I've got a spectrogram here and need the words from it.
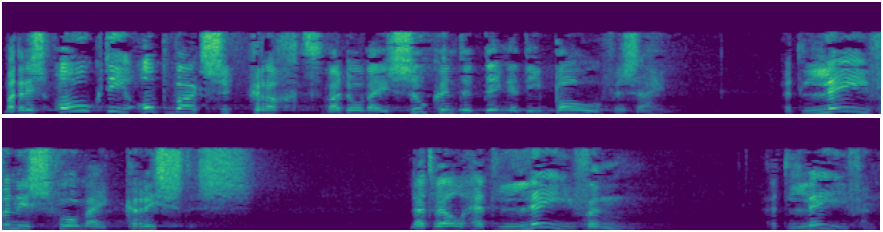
Maar er is ook die opwaartse kracht, waardoor wij zoeken de dingen die boven zijn. Het leven is voor mij Christus. Let wel, het leven. Het leven.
